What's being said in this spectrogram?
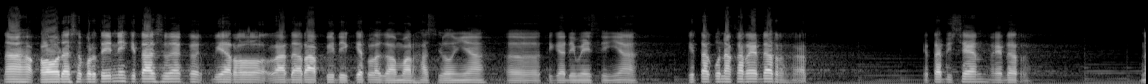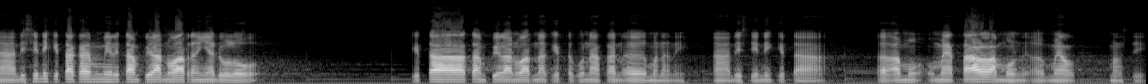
nah kalau udah seperti ini kita hasilnya ke, biar rada rapi dikit lah gambar hasilnya e, tiga dimensinya. Kita gunakan render kita desain render nah di sini kita akan memilih tampilan warnanya dulu. Kita tampilan warna kita gunakan e, mana nih? Nah di sini kita e, metal amun e, melt masih.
